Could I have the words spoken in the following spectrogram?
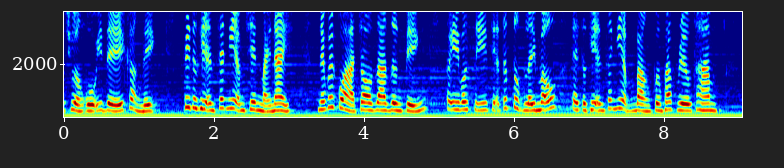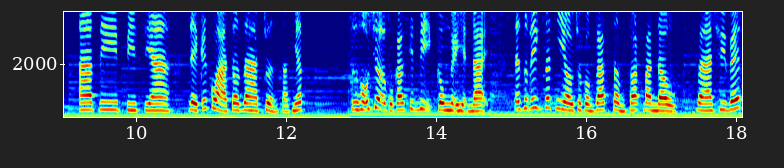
trưởng Bộ Y tế khẳng định Khi thực hiện xét nghiệm trên máy này, nếu kết quả cho ra dương tính, các y bác sĩ sẽ tiếp tục lấy mẫu để thực hiện xét nghiệm bằng phương pháp real-time RT-PCR để kết quả cho ra chuẩn xác nhất. Sự hỗ trợ của các thiết bị công nghệ hiện đại sẽ giúp ích rất nhiều cho công tác tầm soát ban đầu và truy vết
